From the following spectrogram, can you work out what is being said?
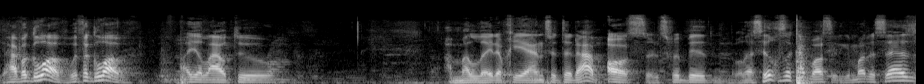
You have a glove. With a glove, are you allowed to? Amalei Rav answered to Rav, oh, it's forbidden. Well, that's Hilchza Kavasi. The Gemara says,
